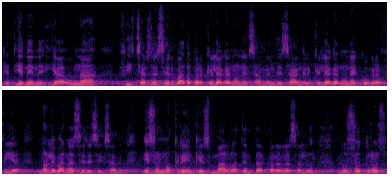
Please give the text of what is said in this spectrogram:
que tienen ya una fichas reservadas para que le hagan un examen de sangre, que le hagan una ecografía. No le van a hacer ese examen. ¿Eso no creen que es malo atentar para la salud? Nosotros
